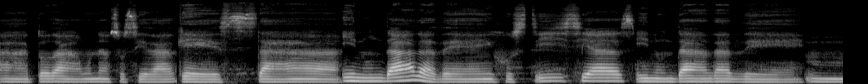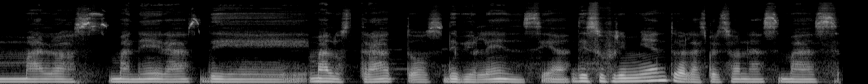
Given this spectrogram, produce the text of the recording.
a toda una sociedad que está inundada de injusticias, inundada de malas maneras, de malos tratos, de violencia, de sufrimiento de las personas más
